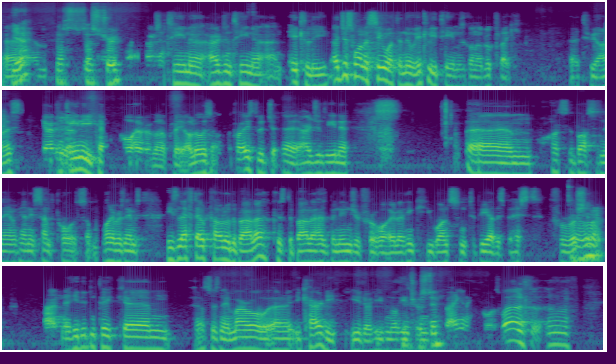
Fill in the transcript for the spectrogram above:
Um, Yeah, that's that's true. Argentina, Argentina, and Italy. I just want to see what the new Italy team is going to look like. Uh, to be honest, the Argentina, you can't know how they're going to play. Although I was surprised with uh, Argentina. Um, what's the boss's name again? He's Sampo, something, whatever his name is. He's left out Paulo Dybala because Dybala has been injured for a while. I think he wants him to be at his best for Russia. Alright. And uh, he didn't pick um, what's his name, Mauro uh, Icardi either, even though he's been banging it goals. Well, uh,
